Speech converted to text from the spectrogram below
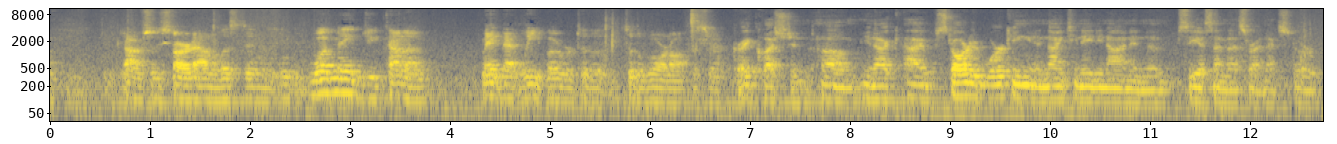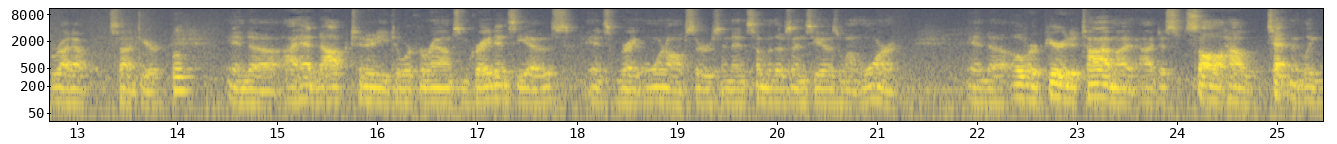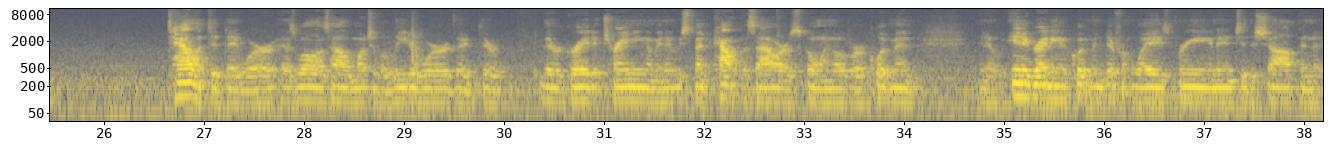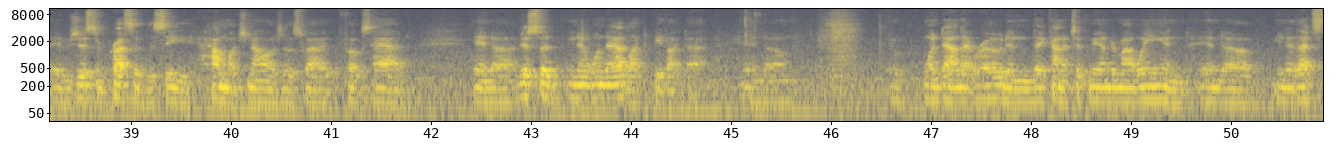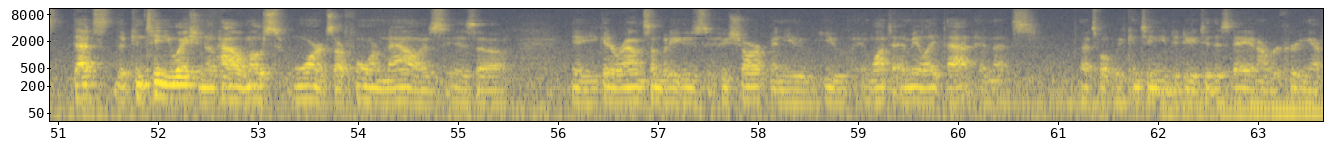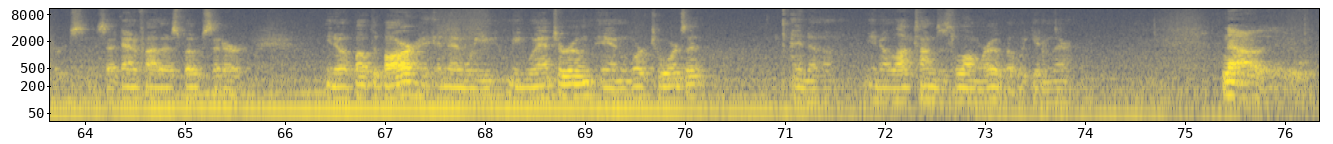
obviously started out enlisted. What made you kind of make that leap over to the, to the warrant officer? Great question. Um, you know, I, I started working in 1989 in the CSMS right next door, right outside here. Hmm. And uh, I had an opportunity to work around some great NCOs and some great warrant officers, and then some of those NCOs went warrant. And uh, over a period of time, I, I just saw how technically talented they were, as well as how much of a leader were. They, they're they were great at training. I mean, we spent countless hours going over equipment, you know, integrating equipment different ways, bringing it into the shop, and it was just impressive to see how much knowledge those folks had. And uh, just said, you know, one day I'd like to be like that. And um, went down that road, and they kind of took me under my wing, and and uh, you know, that's that's the continuation of how most warrants are formed now. Is is uh, you, know, you get around somebody who's who's sharp, and you you want to emulate that, and that's that's what we continue to do to this day in our recruiting efforts. Is identify those folks that are, you know, above the bar, and then we we enter them and work towards it. And uh, you know, a lot of times it's a long road, but we get them there. Now,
